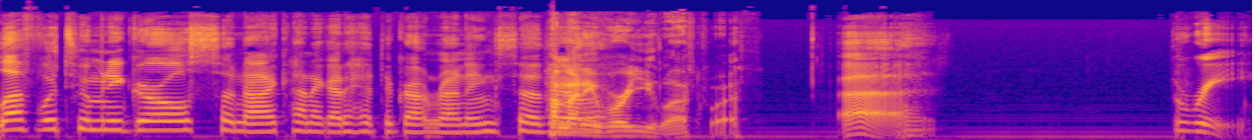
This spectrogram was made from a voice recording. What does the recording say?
left with too many girls so now i kind of got to hit the ground running so How many were you left with? uh three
